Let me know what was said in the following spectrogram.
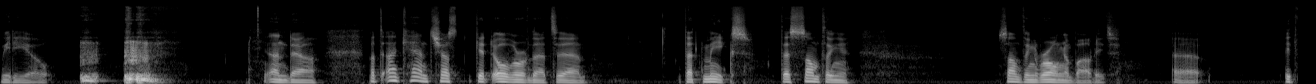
video. and uh, but I can't just get over that uh, that mix. There's something something wrong about it. Uh, it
